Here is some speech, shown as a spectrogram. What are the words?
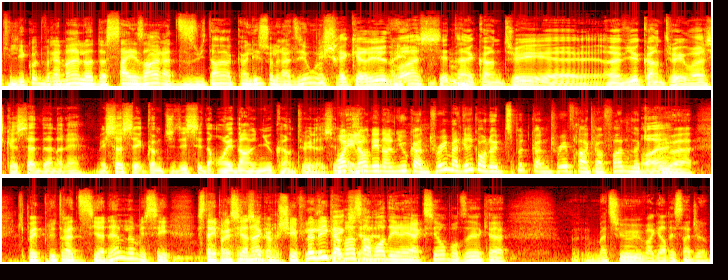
qui l'écoute vraiment là, de 16h à 18h collé sur le radio. je serais curieux de voir si c'était un country, euh, un vieux country, voir ce que ça donnerait. Mais ça, c'est comme tu dis, c'est on est dans le new country. Oui, là, on est dans le new country, malgré qu'on a un petit peu de country francophone qui, peut, qui, peut, être plus traditionnel. Là, mais c'est, impressionnant comme chiffre. Là, là il commence à avoir des réactions pour dire que Mathieu va garder sa job.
